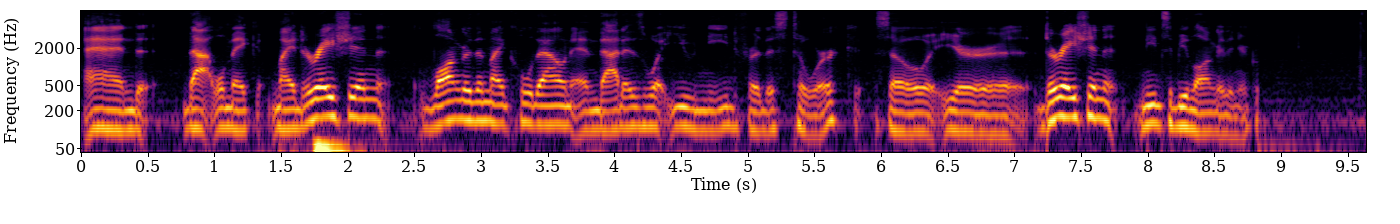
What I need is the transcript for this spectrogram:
And that will make my duration longer than my cooldown, and that is what you need for this to work. So your duration needs to be longer than your cooldown.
